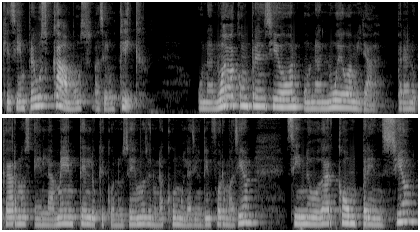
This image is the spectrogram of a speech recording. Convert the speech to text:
que siempre buscamos hacer un clic, una nueva comprensión, una nueva mirada para no quedarnos en la mente, en lo que conocemos, en una acumulación de información, sino dar comprensión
